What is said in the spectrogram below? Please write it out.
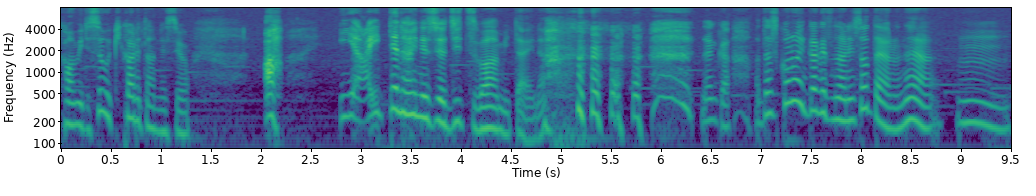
顔見てすぐ聞かれたんですよ。あいや行ってないんですよ実はみたいな。なんか私この1ヶ月何しとったやろね。うん。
